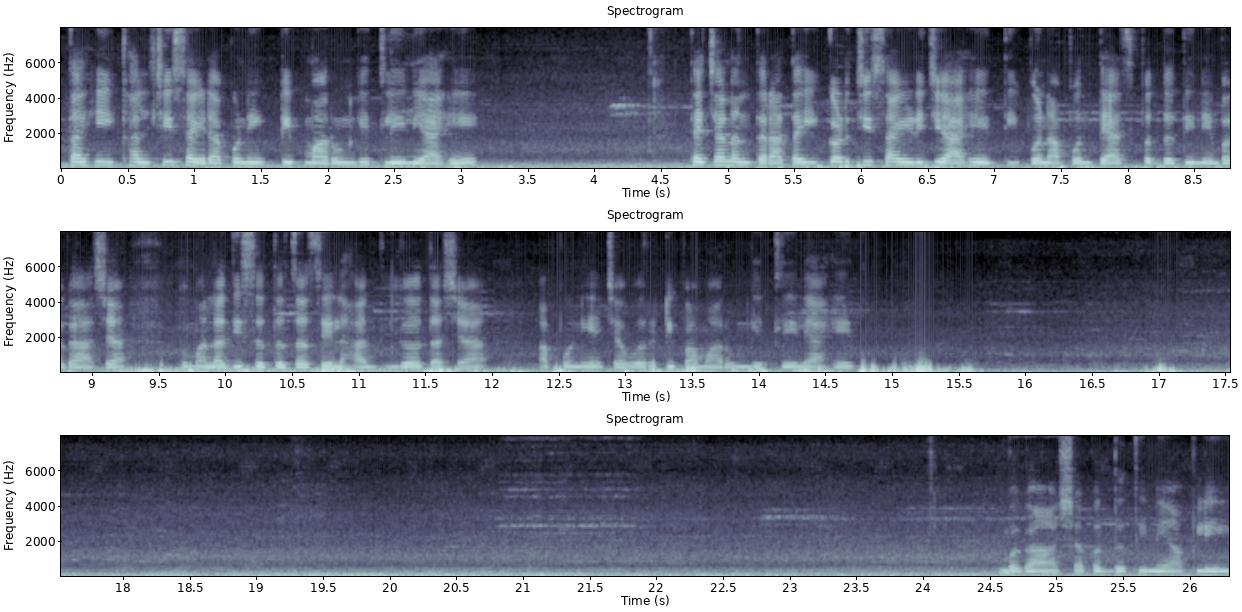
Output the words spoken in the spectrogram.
आता ही खालची साईड आपण एक टीप मारून घेतलेली आहे. त्याच्यानंतर आता इकडची साईड जी आहे ती पण आपण त्याच पद्धतीने बघा अशा तुम्हाला दिसतच असेल. हातगत अशा आपण याच्यावर टिपा मारून घेतलेल्या आहेत. बघा अशा पद्धतीने आपली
